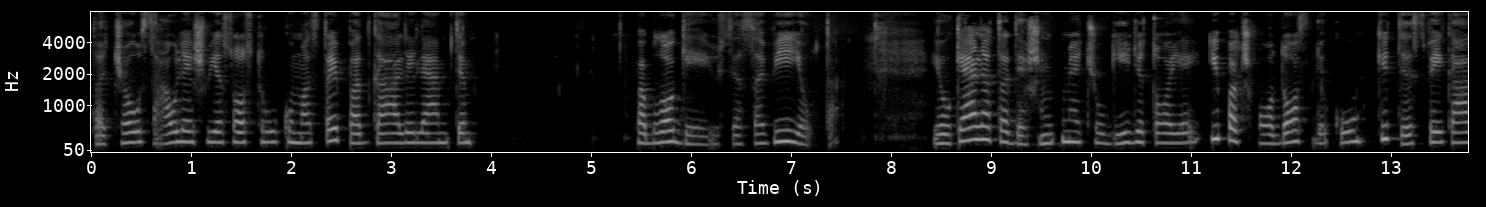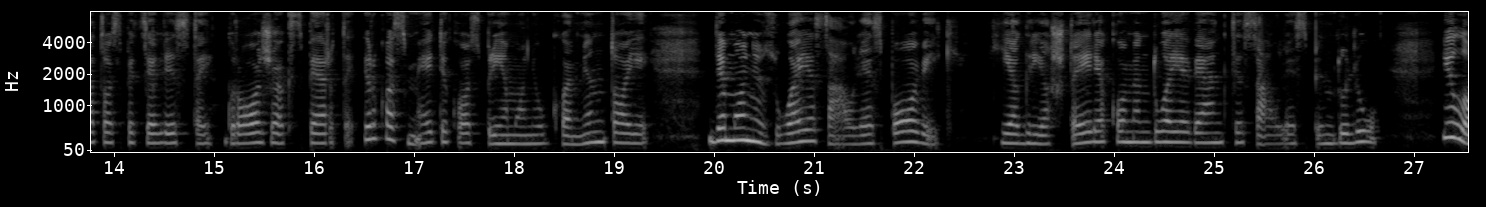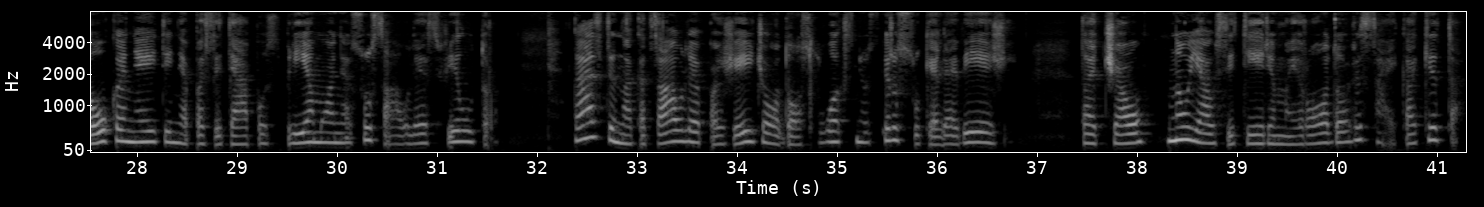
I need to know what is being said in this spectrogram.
Tačiau saulės šviesos trūkumas taip pat gali lemti pablogėjusią savijautą jau keletą dešimtmečių gydytojai ypač odos ligų kiti sveikatos specialistai grožio ekspertai ir kosmetikos priemonių gamintojai demonizuoja saulės poveikį. Jie griežtai rekomenduoja vengti saulės spindulių. Į lauką neiti nepasitepus priemonę su saulės filtru. Gąsdina kad saulė pažeidžia odos sluoksnius ir sukelia vėžį. Tačiau naujausi tyrimai rodo visai ką kita.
